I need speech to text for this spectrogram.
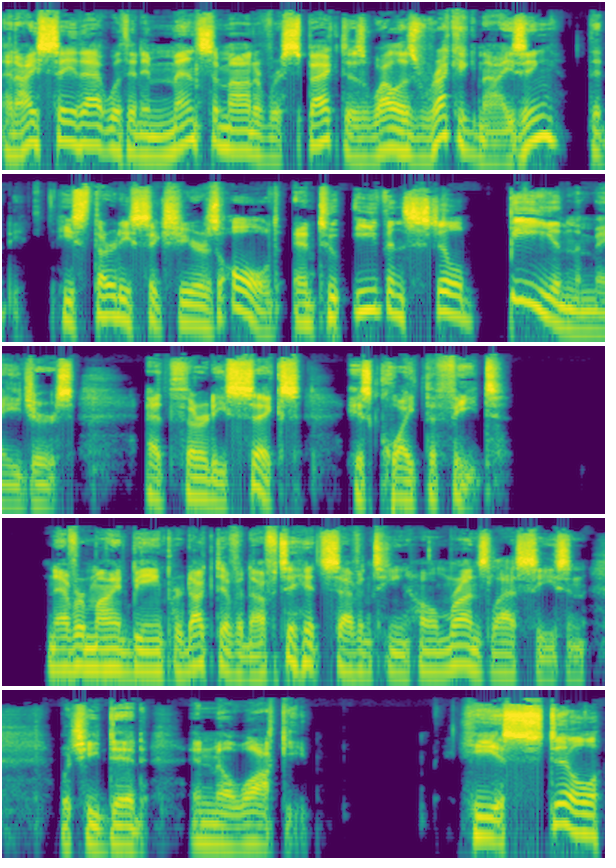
And I say that with an immense amount of respect as well as recognizing that he's 36 years old and to even still be in the majors at 36 is quite the feat. Never mind being productive enough to hit 17 home runs last season, which he did in Milwaukee. He is still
